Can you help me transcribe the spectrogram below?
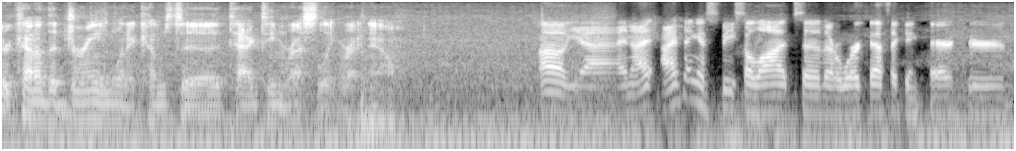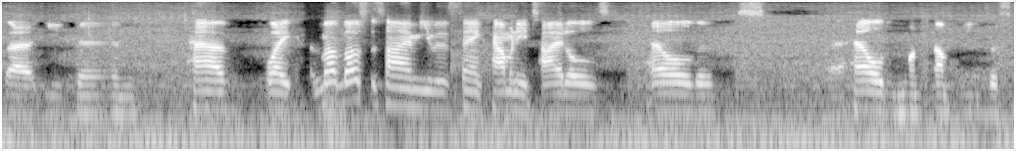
they're kind of the dream when it comes to tag team wrestling right now. Oh yeah, and I, I think it speaks a lot to their work ethic and character that you can have. Like mo- most of the time, you would think how many titles held held in one company is this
